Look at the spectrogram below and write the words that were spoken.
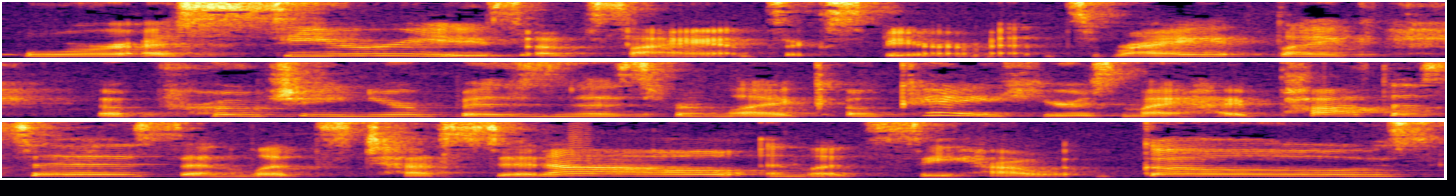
or a series of science experiments, right? Like approaching your business from like, okay, here's my hypothesis and let's test it out and let's see how it goes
